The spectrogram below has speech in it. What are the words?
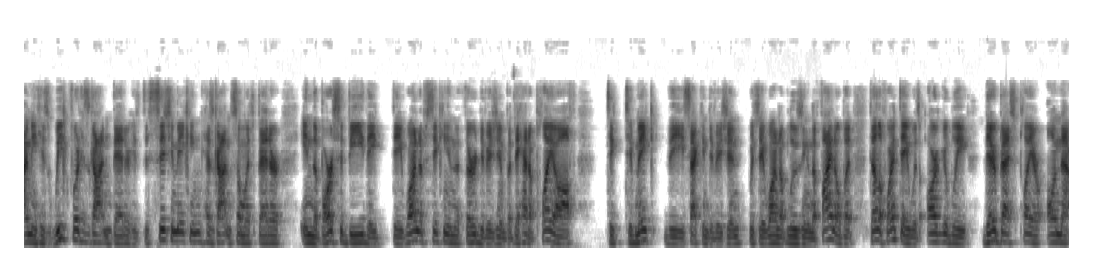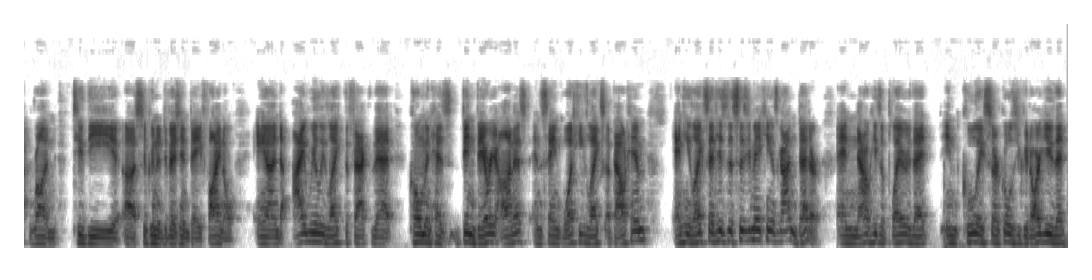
I mean, his weak foot has gotten better. His decision making has gotten so much better. In the Barca B, they they wound up sticking in the third division, but they had a playoff to, to make the second division, which they wound up losing in the final. But De La Fuente was arguably their best player on that run to the uh, Segunda Division B final. And I really like the fact that Koeman has been very honest and saying what he likes about him. And he likes that his decision making has gotten better. And now he's a player that in Culé circles, you could argue that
